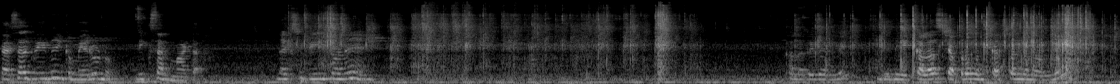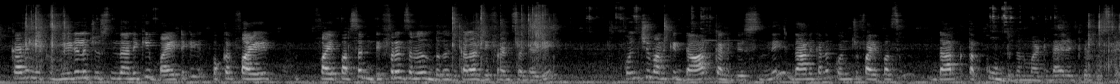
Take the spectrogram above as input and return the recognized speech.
పెసర గ్రీన్ ఇంకా మెరూన్ మిక్స్ అన్నమాట. నెక్స్ట్ దీంట్లోనే కలర్ ఇదండి దీని కలర్స్ చెప్పడం కొంచెం కష్టంగానే ఉంది. కానీ మీకు వీడియోలో చూసిన దానికి బయటికి ఒక ఫైవ్ ఫైవ్ పర్సెంట్ డిఫరెన్స్ అనేది ఉంటుంది కలర్ డిఫరెన్స్ అనేది. కొంచెం మనకి డార్క్ అనిపిస్తుంది. దానికన్నా కొంచెం ఫైవ్ పర్సెంట్ డార్క్ తక్కువ ఉంటుంది అనమాట డైరెక్ట్గా చూస్తే.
